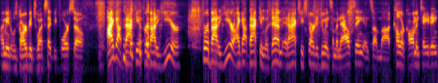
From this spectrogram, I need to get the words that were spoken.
I mean, it was garbage website before, so I got back in for about a year. For about a year, I got back in with them, and I actually started doing some announcing and some uh, color commentating.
